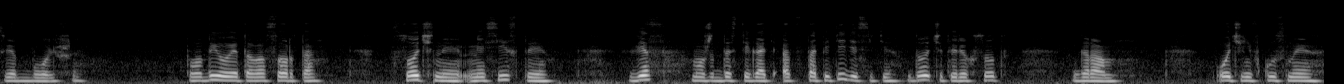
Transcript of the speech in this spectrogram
цвет больше. Плоды у этого сорта сочные, мясистые. Вес может достигать от 150 до 400 грамм. Очень вкусные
